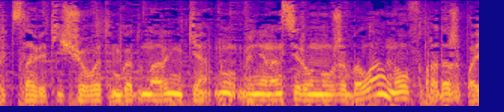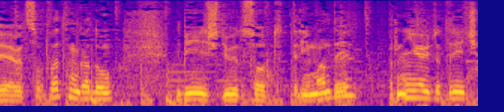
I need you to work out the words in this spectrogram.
представит еще в этом году на рынке, ну, вернее, анонсирована уже была, но в продаже появится вот в этом году BH903 модель, про нее идет речь.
